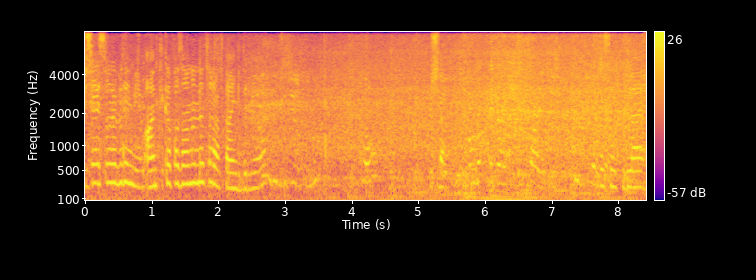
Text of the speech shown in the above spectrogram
Bir şey sorabilir miyim? Antika pazarına ne taraftan gidiliyor? Şu. Teşekkürler.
